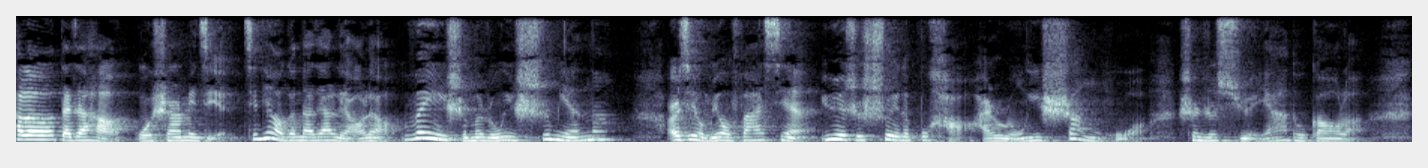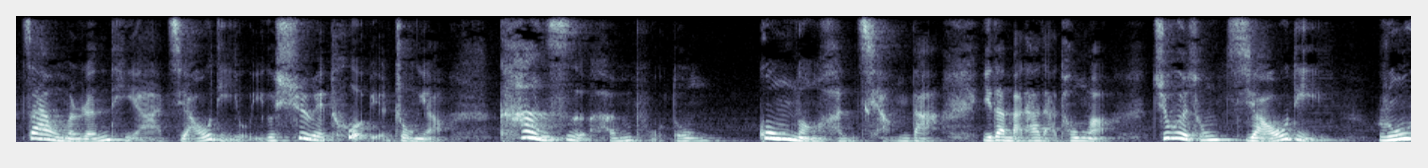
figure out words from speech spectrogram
Hello，大家好，我是二妹姐。今天我跟大家聊聊为什么容易失眠呢？而且有没有发现，越是睡得不好，还是容易上火，甚至血压都高了。在我们人体啊，脚底有一个穴位特别重要，看似很普通，功能很强大。一旦把它打通了，就会从脚底如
